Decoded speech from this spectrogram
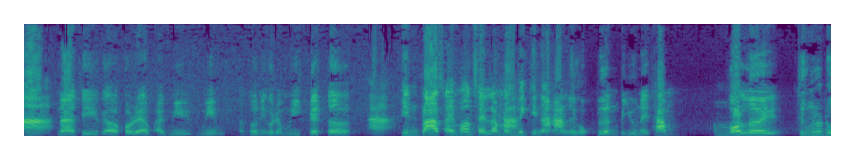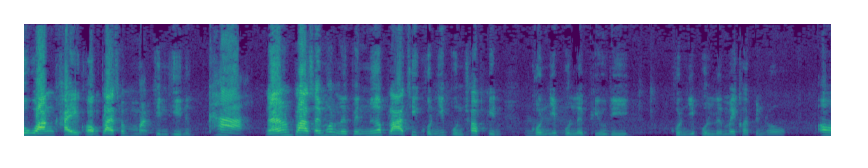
อ่านะที่เขาเรียกไอ้หมีหมีตัวนี้เขาเรียกหมีเกรเตอร์อ่ากินปลาแซลมอนเสร็จแล้วมันค่ะไม่กินอาหารเลยหกเดือนไปอยู่ในถ้ำพอเลยถึงฤดูวางไข่ของปลาแซลมอนมากินทีหนึ่งค่ะนะปลาแซลมอนเลยเป็นเนื้อปลาที่คนญี่ปุ่นชอบกินอืมคนญี่ปุ่นเลยผิวดี คนญี่ปุ่นเลยไม่ค่อยเป็นโรคอ๋อ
